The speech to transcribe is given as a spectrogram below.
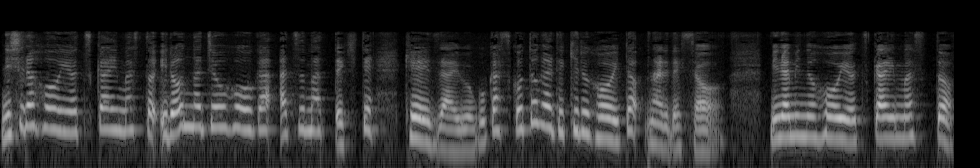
西の方位を使いますといろんな情報が集まってきて経済を動かすことができる方位となるでしょう南の方位を使いますと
